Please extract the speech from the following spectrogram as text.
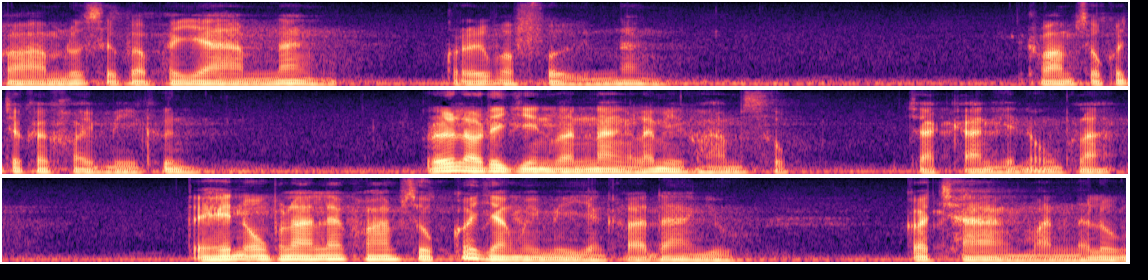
ความรู้สึกว่าพยายามนั่ง หรือว่าฝืนนั่ง ความสุขก็จะค่อยๆมีขึ้น หรือเราได้ยินว่านั่งแล้วมีความสุขจากการเห็นองค์พระ แต่เห็นองค์พระแล้วความสุขก็ยังไม่มีอย่างกระด้างอยู่ ก็ช่างมันนะลูก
